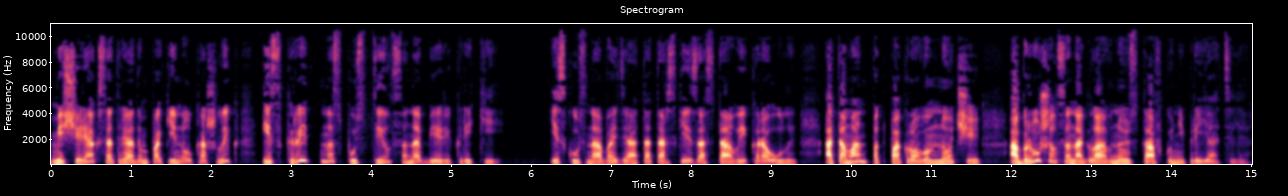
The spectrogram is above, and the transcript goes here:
Мещеряк с отрядом покинул Кашлык и скрытно спустился на берег реки. Искусно обойдя татарские заставы и караулы, атаман под покровом ночи обрушился на главную ставку неприятеля.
